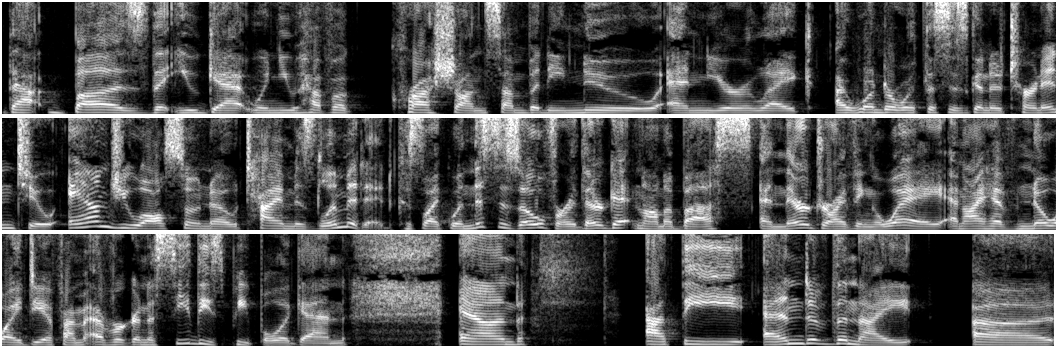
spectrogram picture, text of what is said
that buzz that you get when you have a crush on somebody new and you're like, I wonder what this is going to turn into. And you also know time is limited because like when this is over, they're getting on a bus and they're driving away. And I have no idea if I'm ever going to see these people again. And at the end of the night, uh,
